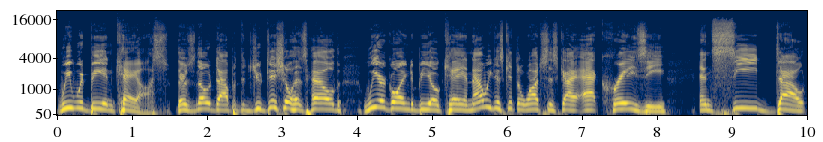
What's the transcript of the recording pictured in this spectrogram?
we would be in chaos. There's no doubt. But the judicial has held. We are going to be okay. And now we just get to watch this guy act crazy and see doubt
